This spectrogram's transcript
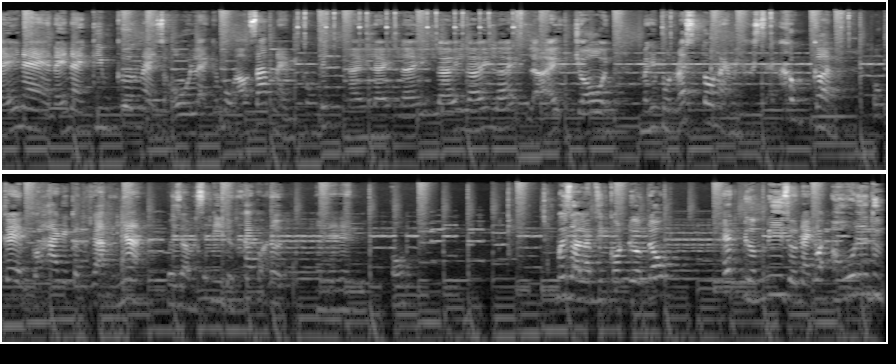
lấy nè lấy này kim cương này rồi lại cái bộ áo giáp này mình không thích. Lấy lấy lấy lấy lấy lấy lấy. Rồi, mấy cái bộ resto này mình sẽ không cần. Ok, mình có hai cái cần gạt nha. Bây giờ mình sẽ đi được khách bạn ơi. Này này này. Ô. Bây giờ làm gì còn đường đâu. Hết đường đi rồi này các bạn. Ô, đây đây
